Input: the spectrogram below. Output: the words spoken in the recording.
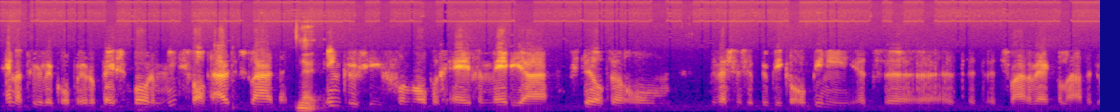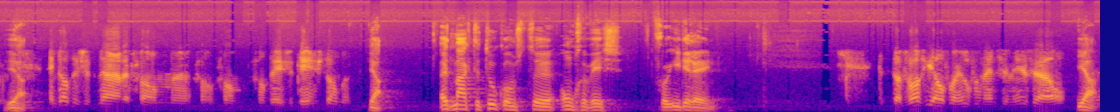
en natuurlijk op Europese bodem niets valt uit te sluiten. Nee. Inclusief voorlopig even media stilte om de westerse publieke opinie het, uh, het, het, het, zware werk te laten doen. Ja. En dat is het nadeel van, uh, van, van, van deze tegenstander. Ja, het maakt de toekomst uh, ongewis voor iedereen. Dat was hij al voor heel veel mensen in Israël. Ja.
